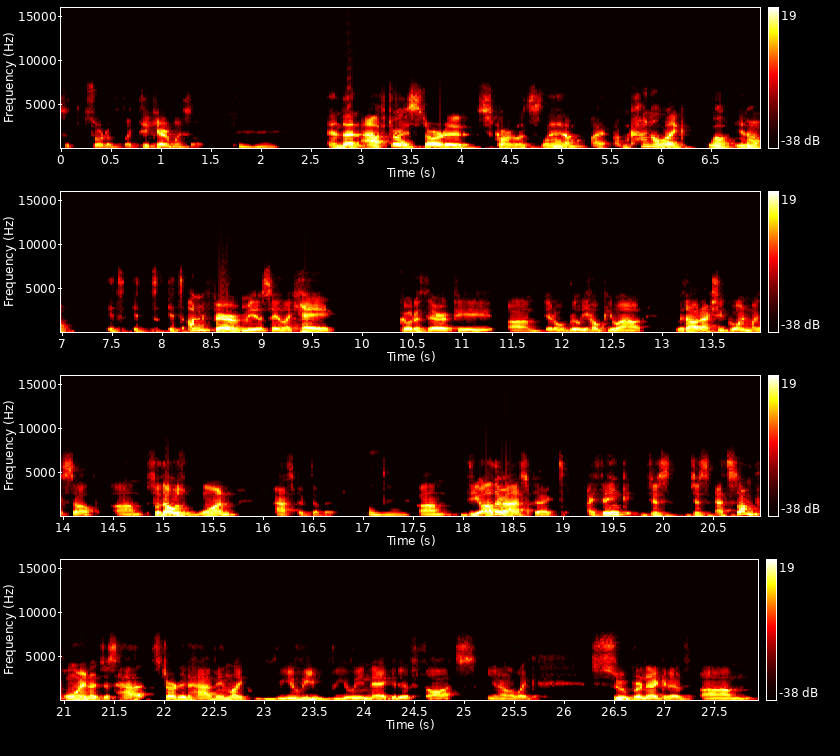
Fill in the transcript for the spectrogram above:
to sort of like take care of myself. Mhm. And then after I started Scarlet Slam, I, I'm kind of like, well, you know, it's it's it's unfair of me to say like, hey, go to therapy. Um, it'll really help you out without actually going myself. Um, so that was one aspect of it. Mhm. Um, the other aspect, I think, just just at some point, I just had started having like really really negative thoughts. You know, like super negative. Um,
